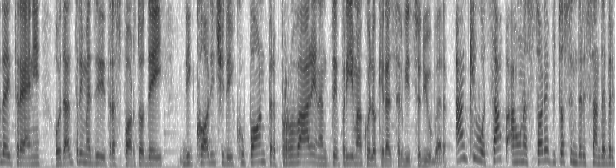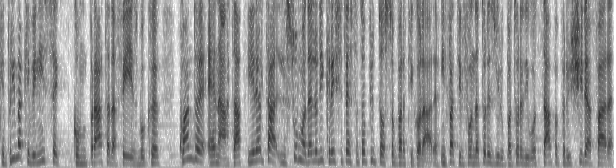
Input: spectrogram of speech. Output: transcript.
dai treni o da altri mezzi di trasporto dei, dei codici, dei coupon per provare in anteprima quello che era il servizio di Uber. Anche WhatsApp ha una storia piuttosto interessante perché prima che venisse comprata da Facebook, quando è nata, in realtà il suo modello di crescita è stato piuttosto particolare. Infatti il fondatore e sviluppatore di WhatsApp per riuscire a far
